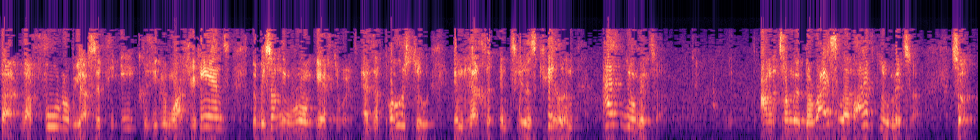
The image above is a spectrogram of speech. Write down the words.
the, the food will be usher to eat because you didn't wash your hands. There'll be something wrong afterwards. As opposed to, in Hilchas Netilas Kalim, I have to do mitzvah. On, on the rice level, I have to do mitzvah. So,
